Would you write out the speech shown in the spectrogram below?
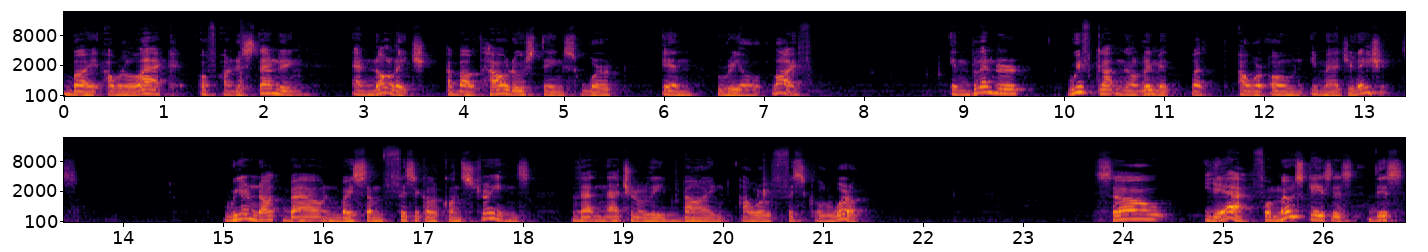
by our lack of understanding and knowledge about how those things work in real life. In Blender, we've got no limit but our own imaginations. We are not bound by some physical constraints that naturally bind our physical world. So, yeah, for most cases, this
